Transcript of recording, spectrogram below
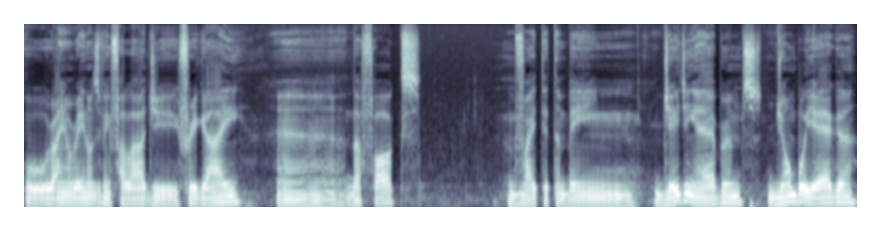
O Ryan Reynolds vem falar de Free Guy, é, da Fox. Vai ter também J.J. Abrams, John Boyega,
